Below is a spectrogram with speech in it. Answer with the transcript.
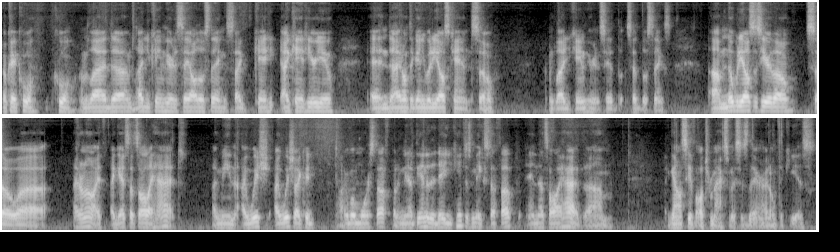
Okay, cool, cool. I'm glad. Uh, I'm glad you came here to say all those things. I can't. I can't hear you, and I don't think anybody else can. So, I'm glad you came here and said said those things. Um, nobody else is here though, so uh, I don't know. I, I guess that's all I had. I mean, I wish I wish I could talk about more stuff, but I mean, at the end of the day, you can't just make stuff up, and that's all I had. Um, again, I'll see if Ultra Maximus is there. I don't think he is.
